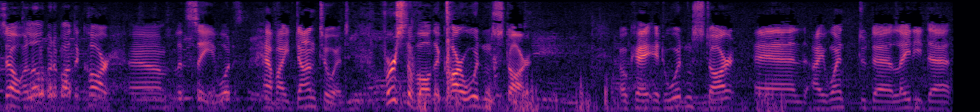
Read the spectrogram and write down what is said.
So a little bit about the car. Um, let's see, what have I done to it? First of all, the car wouldn't start. Okay, it wouldn't start and I went to the lady that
